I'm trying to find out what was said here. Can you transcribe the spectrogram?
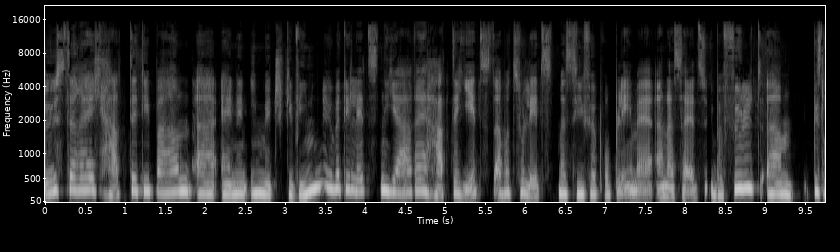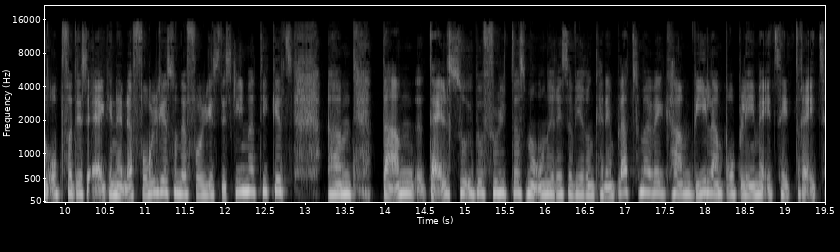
Österreich hatte die Bahn äh, einen Imagegewinn über die letzten Jahre, hatte jetzt aber zuletzt massive Probleme. Einerseits überfüllt, ähm, ein bisschen Opfer des eigenen Erfolges und Erfolges des Klimatickets, ähm, dann teils so überfüllt, dass man ohne Reservierung keinen Platz mehr bekam, WLAN-Probleme etc. etc.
